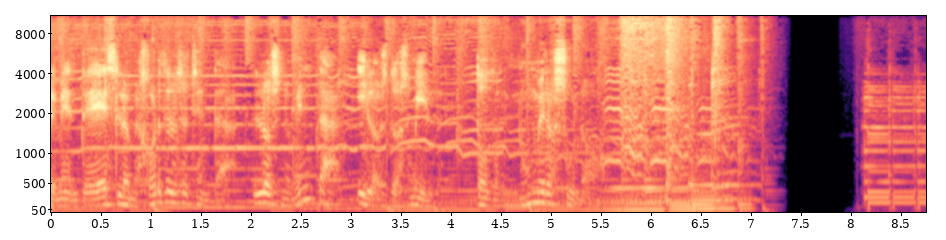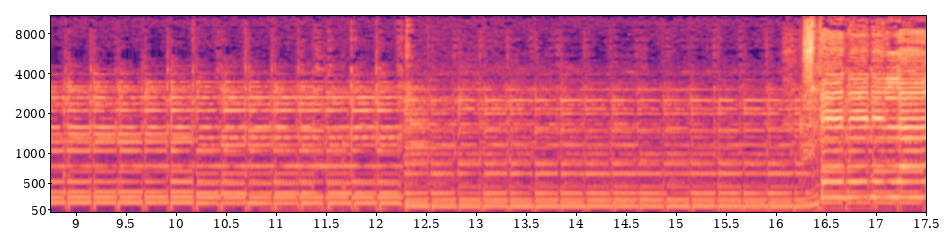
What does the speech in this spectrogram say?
Simplemente es lo mejor de los 80, los 90 y los 2000. Todo números uno. Standing in line.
